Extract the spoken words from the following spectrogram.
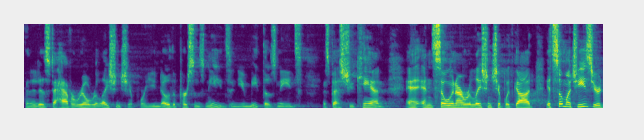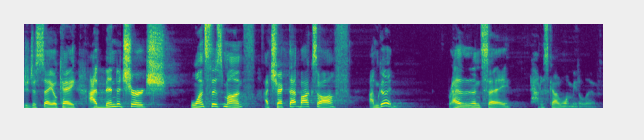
than it is to have a real relationship where you know the person's needs and you meet those needs as best you can. And, and, so, in our relationship with God, it's so much easier to just say, okay, I've been to church once this month, I checked that box off, I'm good. Rather than say, how does God want me to live?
